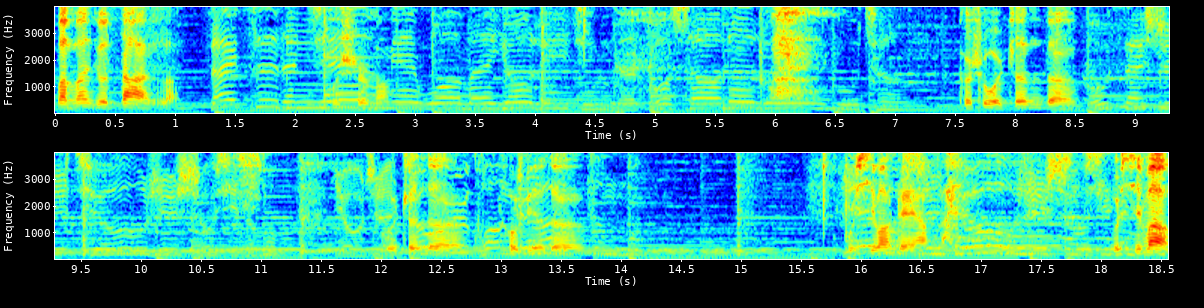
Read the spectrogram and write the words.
慢慢就淡了，不是吗？可是我真的，我真的特别的不希望这样吧。我希望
